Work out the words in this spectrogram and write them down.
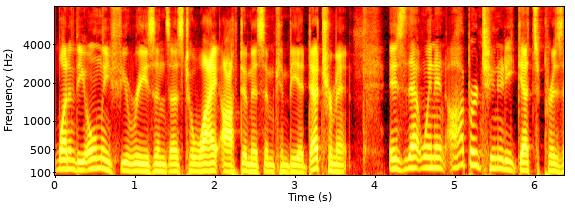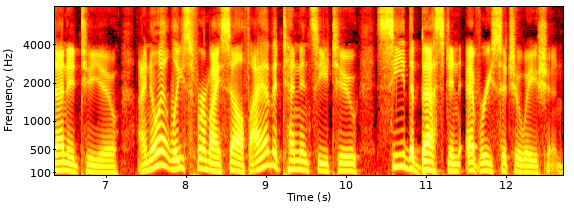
one of the only few reasons as to why optimism can be a detriment is that when an opportunity gets presented to you, I know at least for myself, I have a tendency to see the best in every situation.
